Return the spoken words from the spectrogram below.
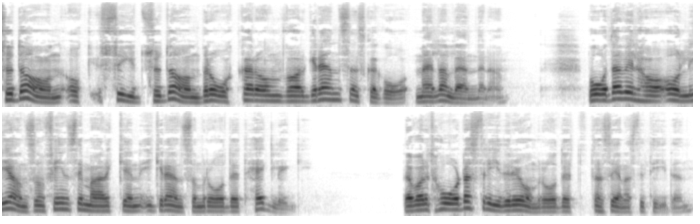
Sudan och Sydsudan bråkar om var gränsen ska gå mellan länderna. Båda vill ha oljan som finns i marken i gränsområdet Heglig. Det har varit hårda strider i området den senaste tiden.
